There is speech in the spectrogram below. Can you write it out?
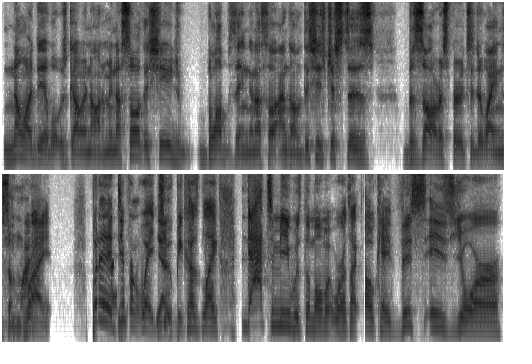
no idea what was going on. I mean, I saw this huge blob thing and I thought, hang on, this is just as bizarre as Spirited Away in some way. Right. But in a different way yeah. too, because like that to me was the moment where it's like, okay, this is your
